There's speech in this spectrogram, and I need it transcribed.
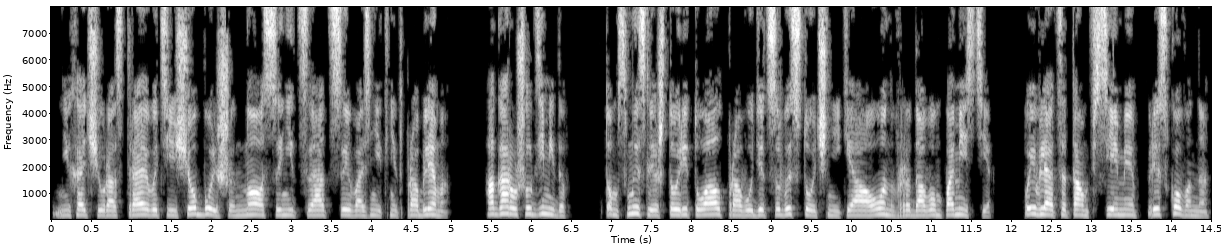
Не хочу расстраивать еще больше, но с инициацией возникнет проблема. Огорошил Демидов. В том смысле, что ритуал проводится в источнике, а он в родовом поместье. Появляться там всеми рискованно.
